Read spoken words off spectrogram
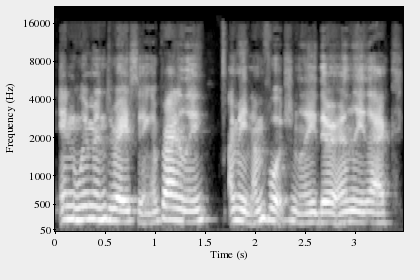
in women's racing, apparently, I mean, unfortunately, there are only like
